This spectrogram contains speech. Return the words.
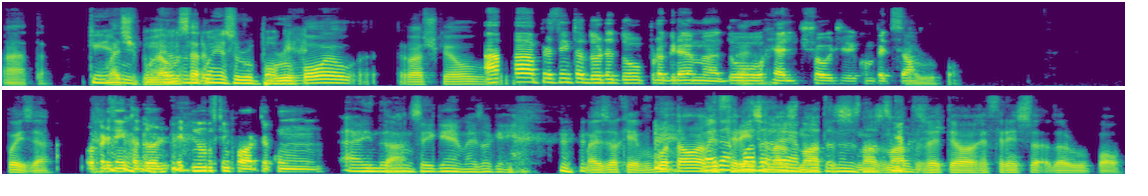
Ah, tá. Quem é Mas, o tipo, não Eu não conheço o O RuPaul. quem é? RuPaul é o, eu acho que é o, A apresentadora do programa, do É. reality show de é o competição. RuPaul. Pois é. O apresentador, ele não se importa com. Ainda Tá. não sei quem é, mas ok. Mas ok, vou botar uma dar- referência bota- nas é, bota notas. nas Nas notas, vai ter a referência da RuPaul.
